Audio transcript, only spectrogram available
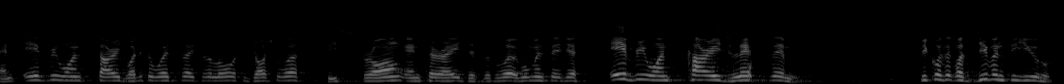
And everyone's courage, what did the word say to the Lord, to Joshua? Be strong and courageous. This word, woman says here, everyone's courage left them because it was given to you.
